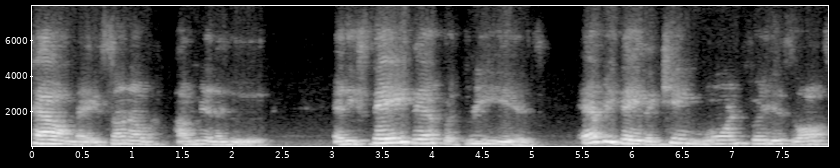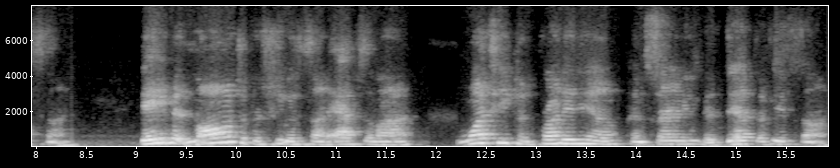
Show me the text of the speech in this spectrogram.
Talmai, son of Amminahud. And he stayed there for three years. Every day the king mourned for his lost son. David longed to pursue his son Absalom once he confronted him concerning the death of his son.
